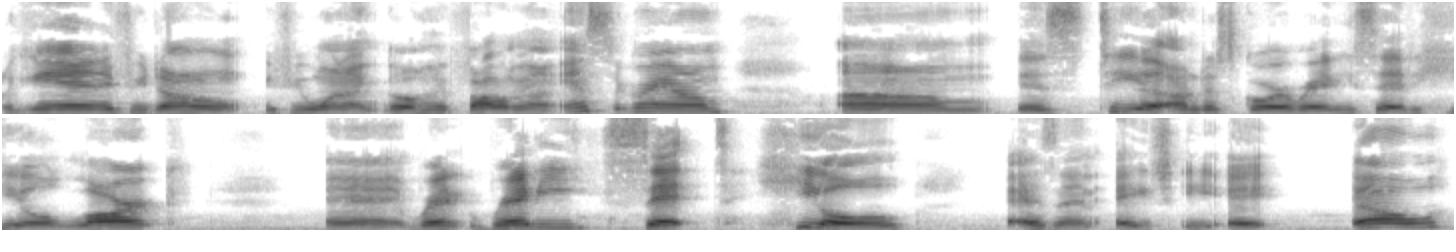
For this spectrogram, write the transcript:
again, if you don't if you want to go follow me on Instagram, um is Tia underscore ready said heal lark and ready, ready set heal as in H E A L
